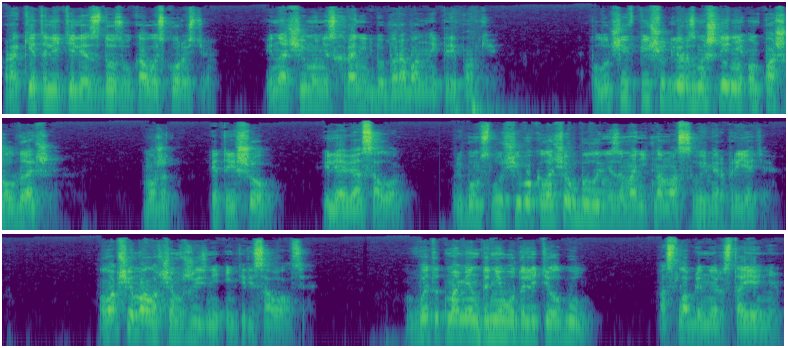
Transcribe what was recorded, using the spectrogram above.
Ракеты летели с дозвуковой скоростью, иначе ему не сохранить бы барабанные перепонки. Получив пищу для размышлений, он пошел дальше. Может, это и шоу или авиасалон. В любом случае его калачом было не заманить на массовые мероприятия. Он вообще мало в чем в жизни интересовался. В этот момент до него долетел гул, ослабленный расстоянием,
